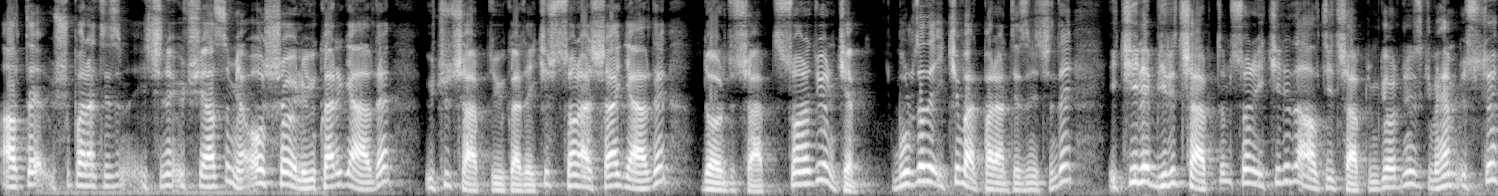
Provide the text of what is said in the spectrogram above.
altta şu parantezin içine 3 yazdım ya o şöyle yukarı geldi. 3'ü çarptı yukarıda 2. Sonra aşağı geldi 4'ü çarptı. Sonra diyorum ki burada da 2 var parantezin içinde. 2 ile 1'i çarptım. Sonra 2 ile de 6'yı çarptım. Gördüğünüz gibi hem üstü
